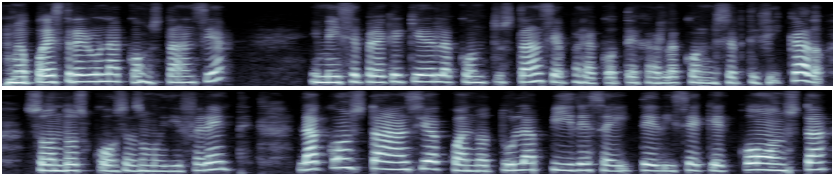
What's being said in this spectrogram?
¿me puedes traer una constancia? Y me dice, ¿para qué quiere la constancia? Para cotejarla con el certificado. Son dos cosas muy diferentes. La constancia, cuando tú la pides, ahí te dice que consta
